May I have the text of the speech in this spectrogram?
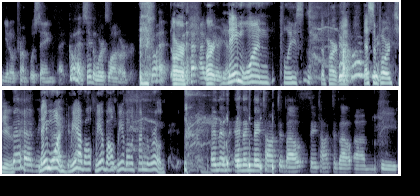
you know Trump was saying, "Go ahead, say the words law and order. Go ahead." Or- Or name one police department that supports you. That had me Name one. We have all we have all we have all the time in the world. and then and then they talked about they talked about um, the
